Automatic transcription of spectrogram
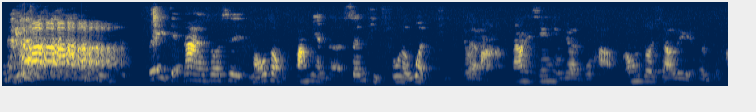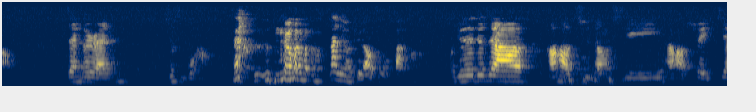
所以简单来说，是某种方面的身体出了问题。对吗？然后你心情就会不好，工作效率也会不好，整个人就是不好。那你有觉得要怎么办吗？我觉得就是要好好吃东西，好好睡觉，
